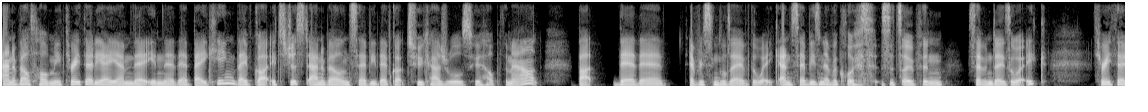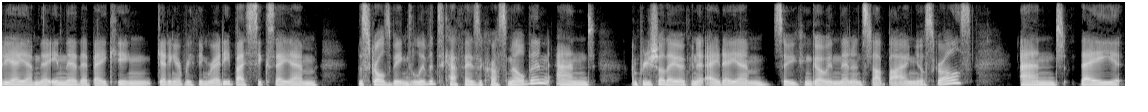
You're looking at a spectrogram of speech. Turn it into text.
Annabelle told me 3:30 a.m. they're in there, they're baking. They've got it's just Annabelle and Sebby. They've got two casuals who help them out, but they're there every single day of the week. And Sebby's never closes. It's open seven days a week. 3.30 a.m. they're in there, they're baking, getting everything ready. By 6 a.m. the scrolls are being delivered to cafes across Melbourne. And I'm pretty sure they open at 8 a.m. So you can go in then and start buying your scrolls. And they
